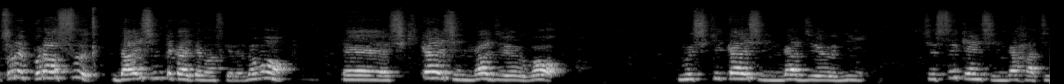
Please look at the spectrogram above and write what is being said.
それプラス、大心って書いてますけれども、えー、色界心が15、無色界心が12、出世検心が8って。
